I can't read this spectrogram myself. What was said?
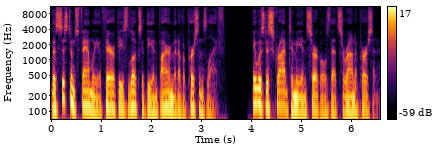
The system's family of therapies looks at the environment of a person's life. It was described to me in circles that surround a person.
